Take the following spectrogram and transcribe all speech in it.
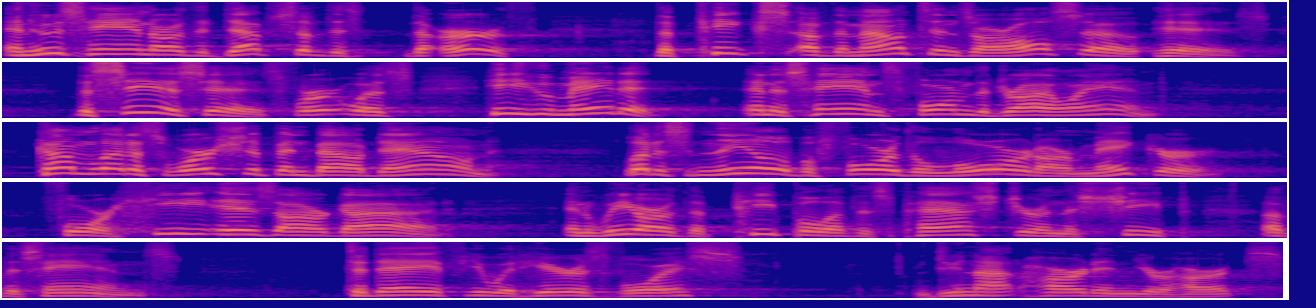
in whose hand are the depths of the, the earth. The peaks of the mountains are also his. The sea is his, for it was he who made it, and his hands formed the dry land. Come, let us worship and bow down. Let us kneel before the Lord our Maker, for he is our God, and we are the people of his pasture and the sheep of his hands. Today, if you would hear his voice, do not harden your hearts,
